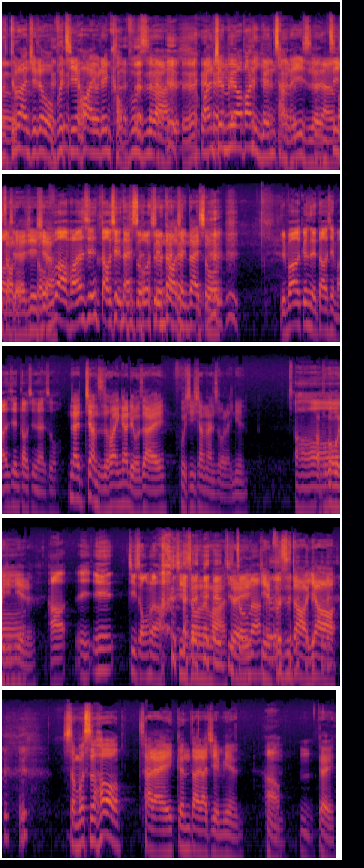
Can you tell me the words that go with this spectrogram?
我突然觉得我不接话有点恐怖是吧？完全没有要帮你圆场的意思，你自己找台阶下我不知，道，反正先道歉再说。先道歉再说。也不知道跟谁道歉，反正先道歉再说。那这样子的话，应该留在夫妻相谈所来念。哦啊不过我已经念了。好，因因为记中了啊，记中了嘛？对，也不知道要什么时候才来跟大家见面。好嗯，嗯，对，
